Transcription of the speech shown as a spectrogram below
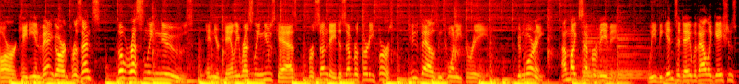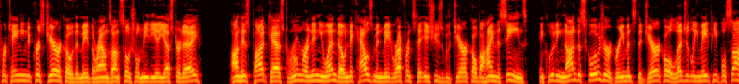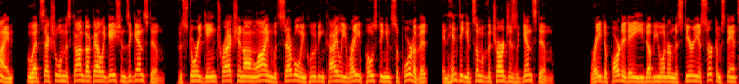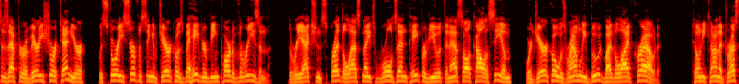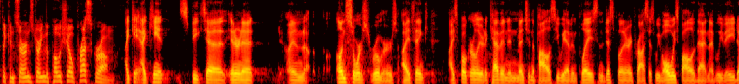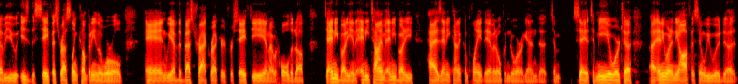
Arcadian Vanguard presents the Wrestling News and your daily wrestling newscast for Sunday, December 31st, 2023. Good morning. I'm Mike Sempervive. We begin today with allegations pertaining to Chris Jericho that made the rounds on social media yesterday. On his podcast, Rumor and Innuendo, Nick Hausman made reference to issues with Jericho behind the scenes including non disclosure agreements that Jericho allegedly made people sign who had sexual misconduct allegations against him. The story gained traction online with several, including Kylie Rae, posting in support of it and hinting at some of the charges against him. Rae departed AEW under mysterious circumstances after a very short tenure, with stories surfacing of Jericho's behavior being part of the reason. The reaction spread to last night's World's End pay per view at the Nassau Coliseum, where Jericho was roundly booed by the live crowd. Tony Khan addressed the concerns during the post-show press scrum. I can't I can't speak to internet and unsourced rumors. I think I spoke earlier to Kevin and mentioned the policy we have in place and the disciplinary process. We've always followed that, and I believe AEW is the safest wrestling company in the world, and we have the best track record for safety. And I would hold it up to anybody, and anytime anybody has any kind of complaint, they have an open door again to to say it to me or to uh, anyone in the office, and we would uh,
